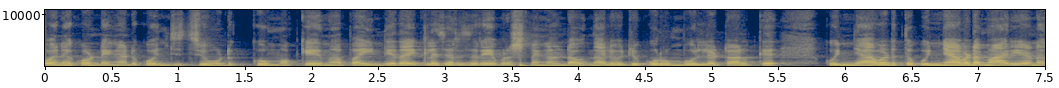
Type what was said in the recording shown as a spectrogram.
ഓനെ കൊണ്ടെങ്ങാണ്ട് കൊഞ്ചിച്ചു കൊടുക്കും ഒക്കെ ആയിരുന്നു. അപ്പൊ അതിന്റേതായിട്ടുള്ള ചെറിയ ചെറിയ പ്രശ്നങ്ങൾ ഉണ്ടാവും എന്നാലും ഒരു കുറുമ്പും ഇല്ല കേട്ടോ ആൾക്ക് കുഞ്ഞാവെടുത്ത് കുഞ്ഞാവിടെ മാറിയാണ്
